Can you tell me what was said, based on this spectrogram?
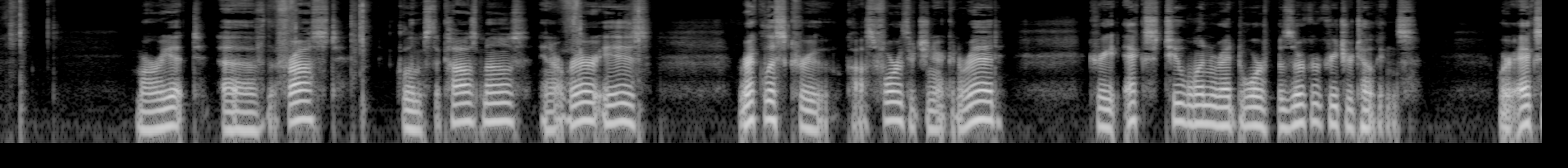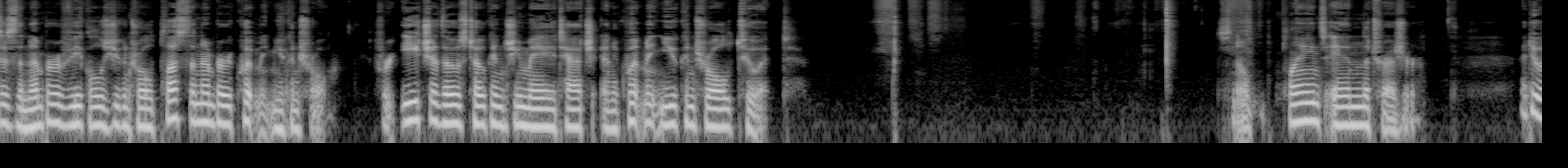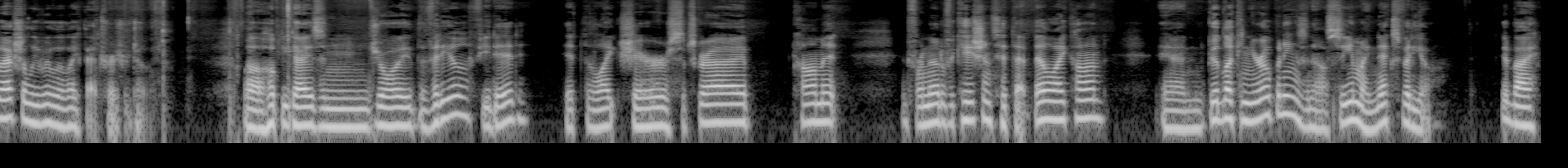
Mariette of the Frost, Glimpse the Cosmos, and our rare is Reckless Crew. Cost 4 through generic and red. Create X21 Red Dwarf Berserker creature tokens where X is the number of vehicles you control plus the number of equipment you control. For each of those tokens, you may attach an equipment you control to it. Snow plains and the treasure. I do actually really like that treasure token. Well, I hope you guys enjoyed the video. If you did, hit the like, share, subscribe, comment, and for notifications, hit that bell icon. And good luck in your openings, and I'll see you in my next video. Goodbye.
